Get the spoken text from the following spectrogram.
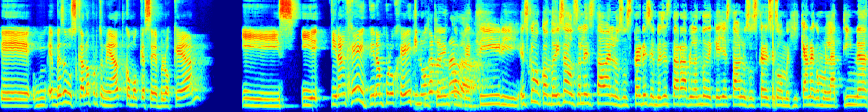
eh, en vez de buscar la oportunidad, como que se bloquean y, y, tiran hate, tiran puro hate y no ganan quieren competir y es como cuando Isa González estaba en los Oscars en vez de estar hablando de que ella estaba en los Oscars como mexicana, como latina,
